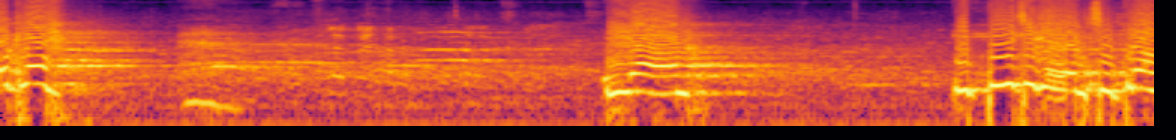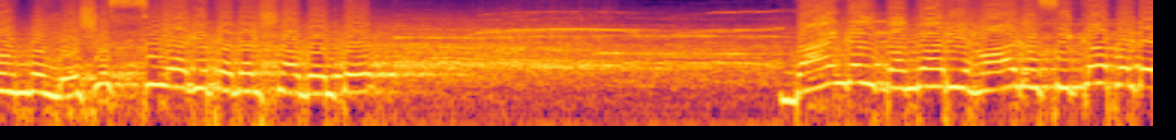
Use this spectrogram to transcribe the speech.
ಓಕೆ. ಈಗ ಇತ್ತೀಚೆಗೆ ಚಿತ್ರ ಒಂದು ಯಶಸ್ವಿಯಾಗಿ ಪ್ರದರ್ಶನಗೊಳ್ತು ಬ್ಯಾಂಗಲ್ ಬಂಗಾರಿ ಹಾಡು ಸಿಕ್ಕಾಪಟ್ಟೆ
